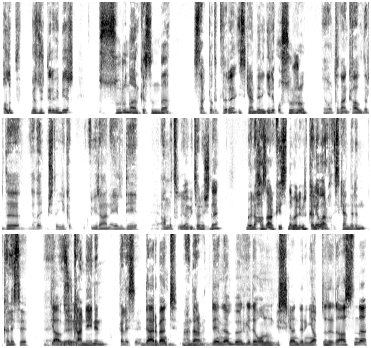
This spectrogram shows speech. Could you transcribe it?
alıp gözlükleri ve bir surun arkasında sakladıkları İskender'in gelip o suru ortadan kaldırdığı ya da işte yıkıp viran eylediği anlatılıyor mitolojide. Böyle Hazar kıyısında böyle bir kale var İskender'in kalesi. Ya, Zülkarneyn'in kalesi. Derbent, Derbent denilen bölgede onun İskender'in yaptığıdır da aslında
